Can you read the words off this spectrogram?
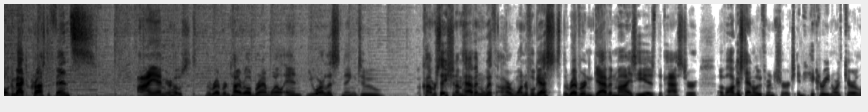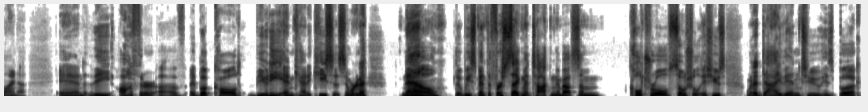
Welcome back to Cross Defense. I am your host, the Reverend Tyrel Bramwell, and you are listening to a conversation I'm having with our wonderful guest, the Reverend Gavin Mize. He is the pastor of Augustana Lutheran Church in Hickory, North Carolina, and the author of a book called Beauty and Catechesis. And we're going to, now that we spent the first segment talking about some cultural, social issues, we're going to dive into his book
